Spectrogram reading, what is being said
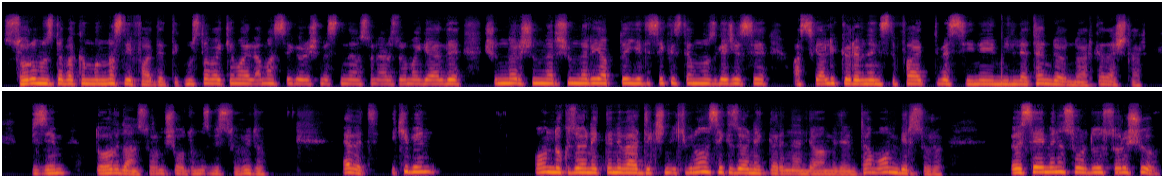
Sorumuzda bakın bunu nasıl ifade ettik. Mustafa Kemal Amasya görüşmesinden sonra Erzurum'a geldi. Şunları şunları şunları yaptı. 7-8 Temmuz gecesi askerlik görevinden istifa etti ve Sine-i Millet'e döndü arkadaşlar. Bizim doğrudan sormuş olduğumuz bir soruydu. Evet 2019 örneklerini verdik. Şimdi 2018 örneklerinden devam edelim. Tam 11 soru. ÖSYM'nin sorduğu soru şu.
